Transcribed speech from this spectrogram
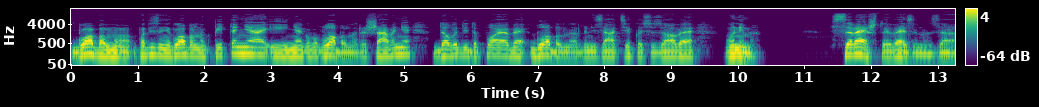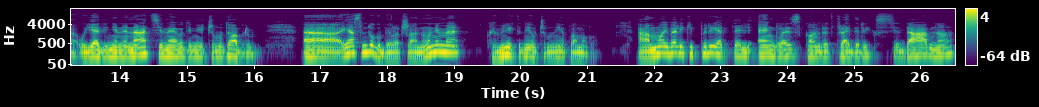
globalno, podizanje globalnog pitanja i njegovo globalno rešavanje dovodi do pojave globalne organizacije koja se zove UNIMA. Sve što je vezano za Ujedinjene nacije ne vodi ničemu dobrom. A, ja sam dugo bila član UNIME, koja mi nikad ni u čemu nije pomoglo. A moj veliki prijatelj Englez, Konrad Fredericks, je davno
